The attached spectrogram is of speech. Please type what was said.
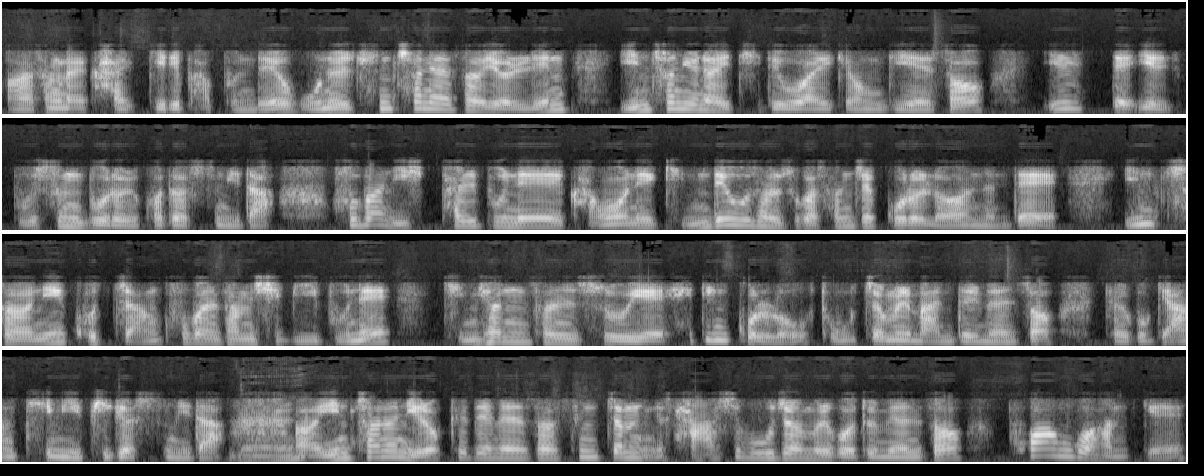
아, 상당히 갈 길이 바쁜데요. 오늘 춘천에서 열린 인천 유나이티드와의 경기에서 1대1 무승부를 거뒀습니다. 후반 28분에 강원의 김대우 선수가 선제골을 넣었는데 인천이 곧장 후반 32분에 김현 선수의 헤딩골로 동점을 만들면서 결국 양 팀이 비겼습니다. 네. 아, 인천은 이렇게 되면서 승점 45점을 거두면서 포항과 함께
